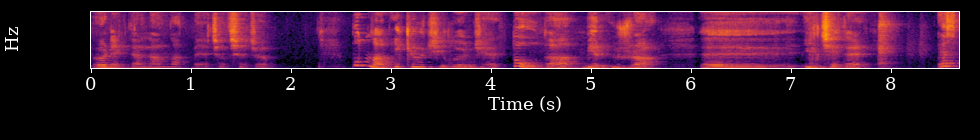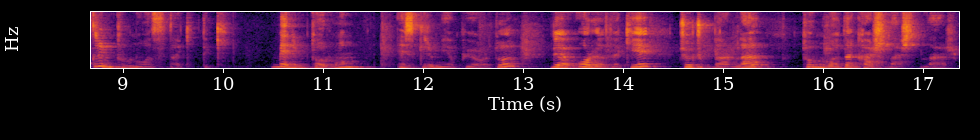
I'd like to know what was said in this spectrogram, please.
örneklerle anlatmaya çalışacağım. Bundan 2-3 yıl önce Doğu'da bir ücra e, ilçede eskrim turnuvasına gittik. Benim torunum eskrim yapıyordu ve oradaki çocuklarla turnuvada karşılaştılar.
